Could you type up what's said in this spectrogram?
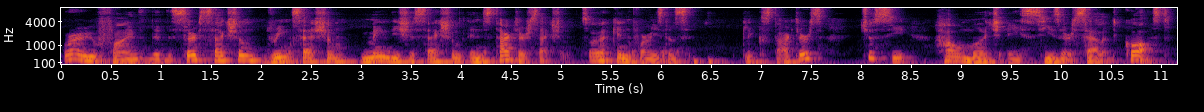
where you find the dessert section, drink section, main dishes section, and starter section. So I can, for instance, click starters to see how much a Caesar salad cost.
